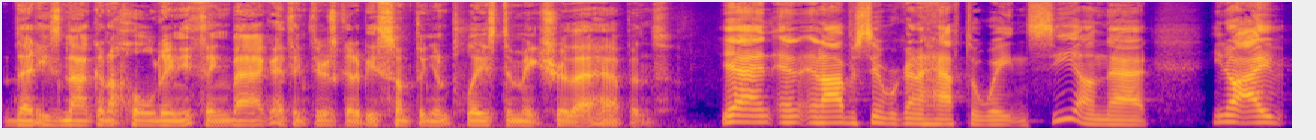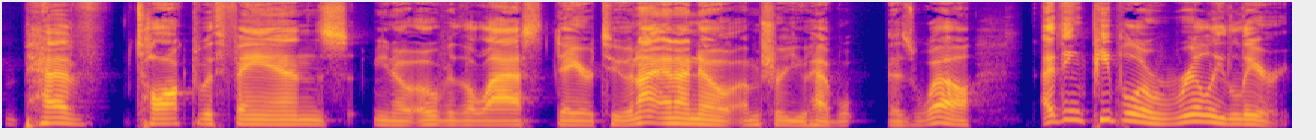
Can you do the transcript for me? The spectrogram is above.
that he's not going to hold anything back. I think there's got to be something in place to make sure that happens. Yeah, and and, and obviously we're going to have to wait and see on that. You know, I have talked with fans, you know, over the last day or two, and I and I know I'm sure you have as well. I think people are really leery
